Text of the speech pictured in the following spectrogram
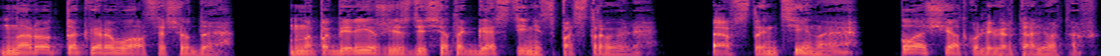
Народ так и рвался сюда. На побережье с десяток гостиниц построили. Австантина – площадку для вертолетов.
